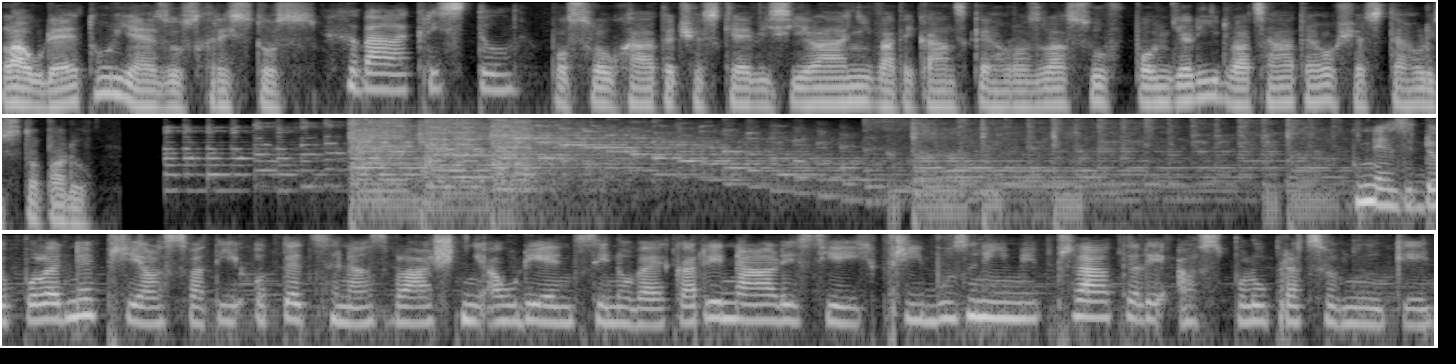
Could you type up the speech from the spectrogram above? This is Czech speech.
Laudetur Jezus Christus. Chvála Kristu. Posloucháte české vysílání Vatikánského rozhlasu v pondělí 26. listopadu. Dnes dopoledne přijal svatý otec na zvláštní audienci nové kardinály s jejich příbuznými, přáteli a spolupracovníky.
